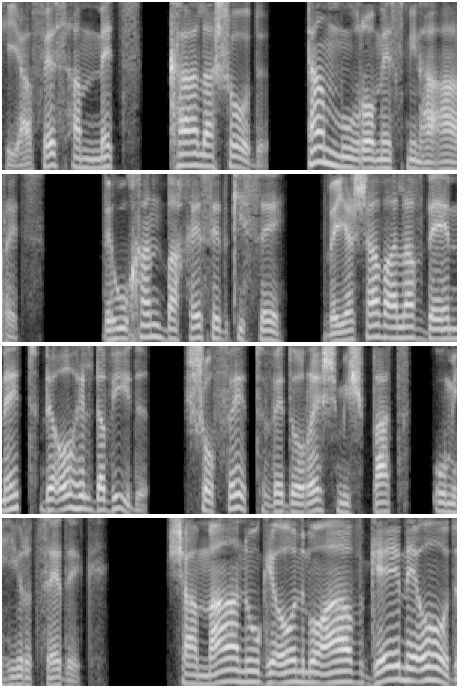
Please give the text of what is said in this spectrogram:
כי יאפס המץ קל השוד, תמו רומס מן הארץ. והוכן בחסד כיסא, וישב עליו באמת באוהל דוד, שופט ודורש משפט ומהיר צדק. שמענו גאון מואב גא מאוד,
